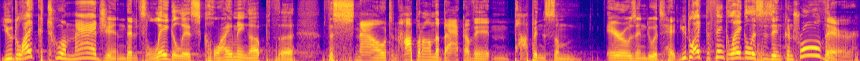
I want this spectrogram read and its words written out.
You'd like to imagine that it's Legolas climbing up the, the snout and hopping on the back of it and popping some arrows into its head. You'd like to think Legolas is in control there.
